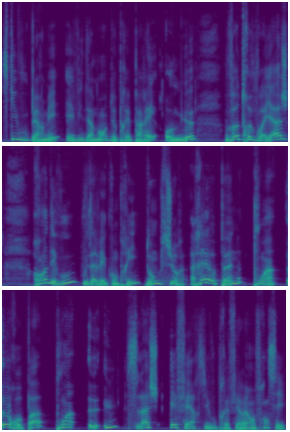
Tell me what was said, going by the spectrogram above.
ce qui vous permet évidemment de préparer au mieux votre voyage. Rendez-vous, vous avez compris, donc sur reopen.europa.eu/fr si vous préférez en français.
